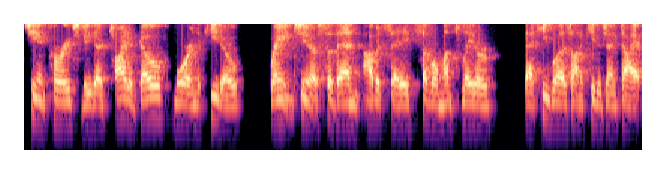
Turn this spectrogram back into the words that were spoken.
she encouraged me to try to go more in the keto range, you know. So then I would say several months later that he was on a ketogenic diet,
